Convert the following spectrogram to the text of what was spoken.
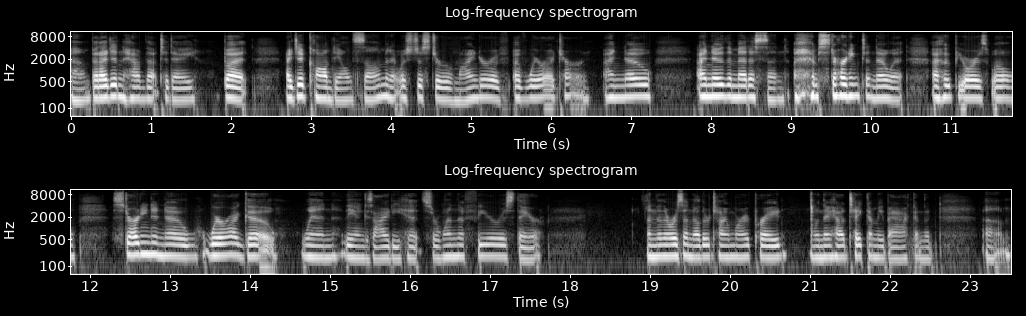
Um, but I didn't have that today. But I did calm down some, and it was just a reminder of, of where I turn. I know I know the medicine. I'm starting to know it. I hope you are as well. Starting to know where I go when the anxiety hits or when the fear is there. And then there was another time where I prayed when they had taken me back and the um,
